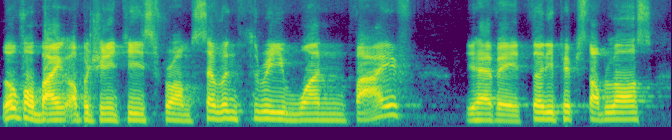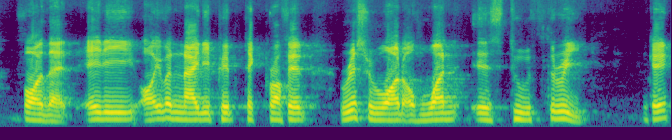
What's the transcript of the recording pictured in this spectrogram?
Look for buying opportunities from 7315. You have a 30 pip stop loss for that 80 or even 90 pip take profit. Risk reward of one is to three. Okay.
